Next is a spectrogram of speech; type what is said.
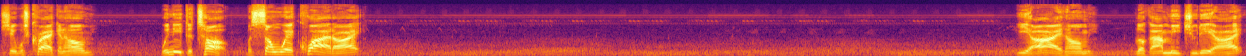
Shit, what's cracking, homie? We need to talk, but somewhere quiet, all right? Yeah, all right, homie. Look, I'll meet you there, all right?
